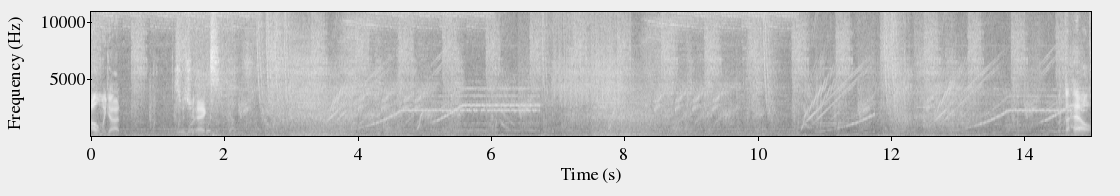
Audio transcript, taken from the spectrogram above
Oh my god. Switch to X. What the hell?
